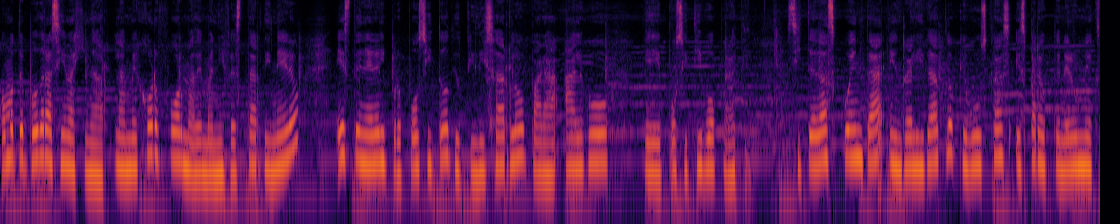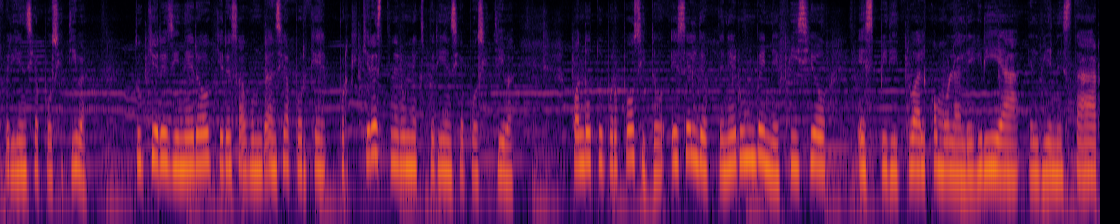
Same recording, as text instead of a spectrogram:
Como te podrás imaginar, la mejor forma de manifestar dinero es tener el propósito de utilizarlo para algo eh, positivo para ti. Si te das cuenta, en realidad lo que buscas es para obtener una experiencia positiva. Tú quieres dinero, quieres abundancia, ¿por qué? Porque quieres tener una experiencia positiva. Cuando tu propósito es el de obtener un beneficio espiritual como la alegría, el bienestar,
